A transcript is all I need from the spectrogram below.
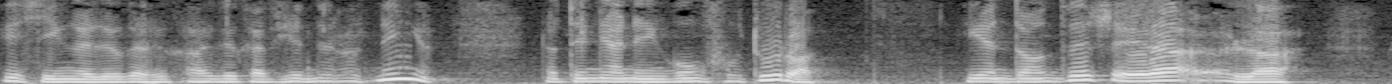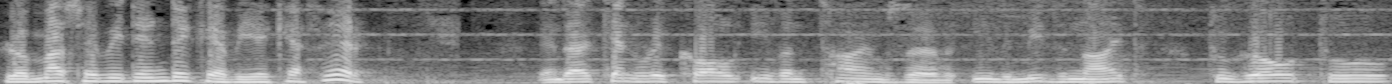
y sin educación de los niños. No tenía ningún futuro. Y entonces era lo, lo más evidente que había que hacer. And I can recall even times uh, in the midnight to go to,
